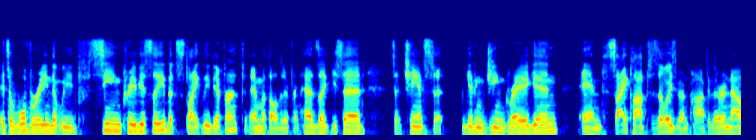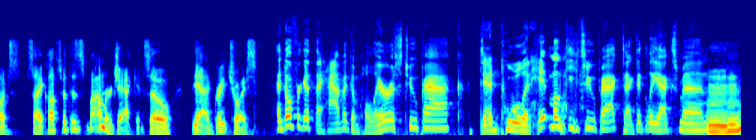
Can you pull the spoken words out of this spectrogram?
it's a Wolverine that we've seen previously, but slightly different, and with all the different heads, like you said, it's a chance at getting Jean Grey again. And Cyclops has always been popular, and now it's Cyclops with his bomber jacket. So, yeah, great choice. And don't forget the Havoc and Polaris 2 pack, Deadpool and Hitmonkey 2 pack, technically X Men, Mm-hmm.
